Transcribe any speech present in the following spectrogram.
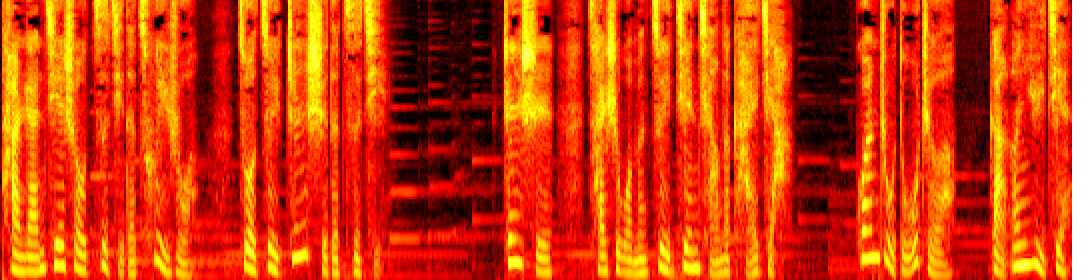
坦然接受自己的脆弱，做最真实的自己。真实才是我们最坚强的铠甲。关注读者。感恩遇见。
